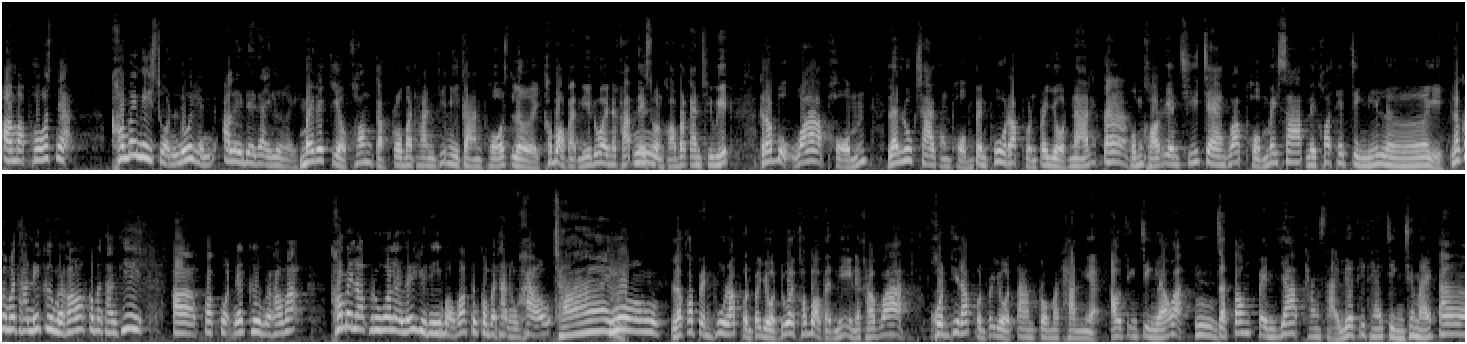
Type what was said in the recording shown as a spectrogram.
เอามาโพสต์เนี่ย เขาไม่มีส่วนรู้เห็นอะไรใด ๆ เลย ไม่ได้เกี่ยวข้องกับกรมธรรม์ที่มีการโพสต์เลย เขาบอกแบบนี้ด้วยนะครับ ในส่วนของประกันชีวิต ระบุว่าผมและลูกชายของผมเป็นผู้รับผลประโยชน์นั้น อ่า ผมขอเรียนชี้แจงว่าผมไม่ทราบในข้อเท็จจริงนี้เลย แล้วกรมธรรม์นี่คือหมายความว่ากรมธรรม์ที่อ่าปรากฏเนี่ยคือหมายความว่า เขาไม่รับรู้อะไรเลยอยู่ดีบอกว่าเป็นกรมธรรม์ของเขา ใช่งง แล้วก็เป็นผู้รับผลประโยชน์ด้วยเขาบอกแบบนี้อีกนะครับว่าคนที่รับผลประโยชน์ตามกรมธรรม์เนี่ยเอาจริง ๆ แล้วอะจะต้องเป็นญาติทางสายเลือดที่แท้จริงใช่ไหมเออ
